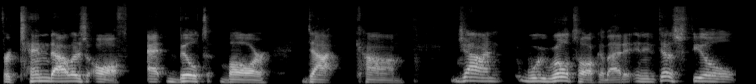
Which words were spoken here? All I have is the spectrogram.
for $10 off at builtbar.com. John, we will talk about it, and it does feel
